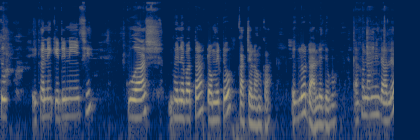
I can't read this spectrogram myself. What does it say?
তো এখানে কেটে নিয়েছি। কুয়াশ, ধনে পাতা, টমেটো, কাঁচা লঙ্কা, এগুলো ডালে দেব। এখন আমি ডালে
